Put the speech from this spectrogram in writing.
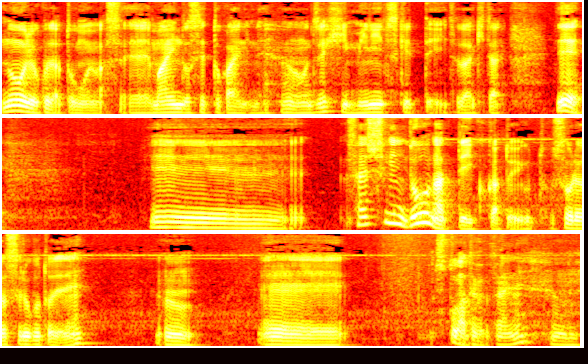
能力だと思います、えー、マインドセット会にねあのぜひ身につけていただきたい。でえー、最終的にどうなっていくかというとそれをすることでねうん。えー、ちょっと待ってくださいね。うん。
